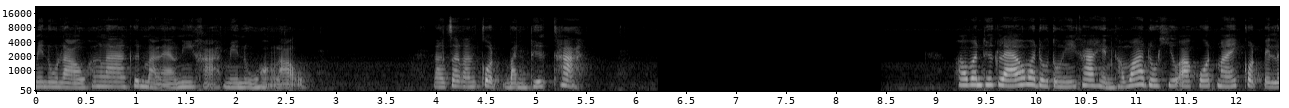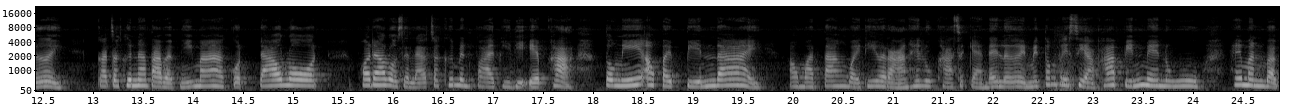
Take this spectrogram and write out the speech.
เมนูเราข้างล่างขึ้นมาแล้วนี่ค่ะ เมนูของเรา หลังจากนั้นกดบันทึกค่ะ พอบันทึกแล้วมาดูตรงนี้ค่ะ เห็นคำว่าดู QR code ไหมกดไปเลย ก็จะขึ้นหน้าตาแบบนี้มากดดาวน์โหลด พอดาวน์โหลดเสร็จแล้วจะขึ้นเป็นไฟล์ PDF ค่ะ ตรงนี้เอาไปปริ้นได้ เอามาตั้งไว้ที่ร้านให้ลูกค้าสแกนได้เลย ไม่ต้องไปเสียค่าปริ้นเมนู ให้มันแบบ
